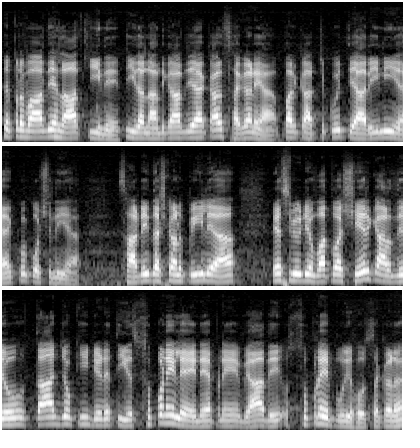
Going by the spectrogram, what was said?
ਤੇ ਪਰਿਵਾਰ ਦੇ ਹਾਲਾਤ ਕੀ ਨੇ? ਧੀ ਦਾ ਆਨੰਦ ਕਾਰਜ ਆ ਕੱਲ ਸਗਨ ਆ, ਪਰ ਘਰ 'ਚ ਕੋਈ ਤਿਆਰੀ ਨਹੀਂ ਹੈ, ਕੋਈ ਕੁਛ ਨਹੀਂ ਆ। ਸਾਡੀ ਦਰਸ਼ਕਾਂ ਨੂੰ ਪੀ ਲਿਆ ਇਸ ਵੀਡੀਓ ਨੂੰ ਵੱਧ ਤੋਂ ਵੱਧ ਸ਼ੇਅਰ ਕਰ ਦਿਓ ਤਾਂ ਜੋ ਕਿ ਜਿਹੜੇ ਧੀ ਸੁਪਨੇ ਲਏ ਨੇ ਆਪਣੇ ਵਿਆਹ ਦੇ, ਉਹ ਸੁਪਨੇ ਪੂਰੇ ਹੋ ਸਕਣ।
